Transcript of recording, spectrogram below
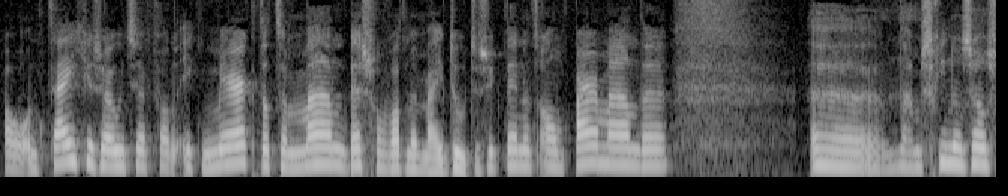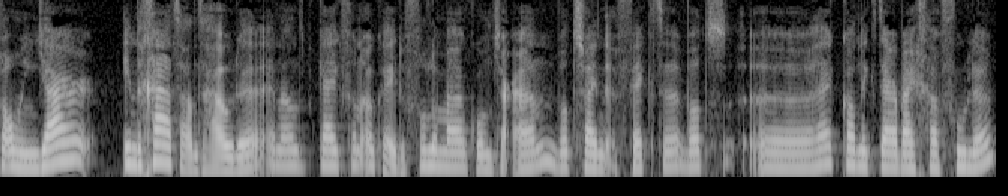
al een tijdje zoiets heb van, ik merk dat de maan best wel wat met mij doet. Dus ik ben het al een paar maanden uh, nou, misschien dan zelfs al een jaar in de gaten aan het houden. En aan het bekijken van oké, de volle maan komt eraan. Wat zijn de effecten? Wat uh, hè, kan ik daarbij gaan voelen?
